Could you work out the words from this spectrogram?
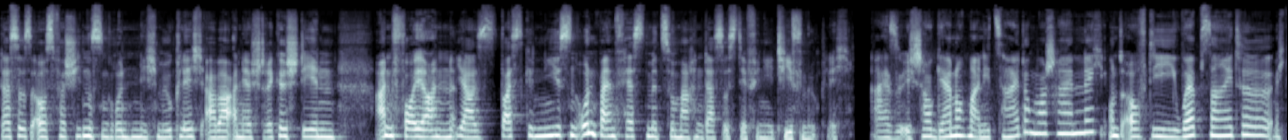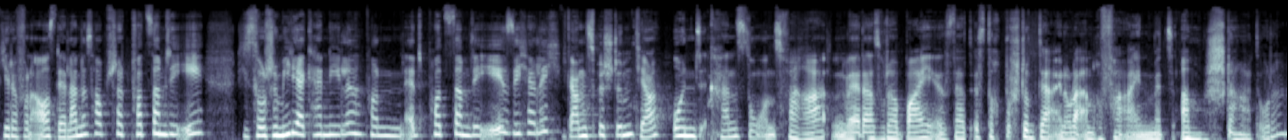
Das ist aus verschiedensten Gründen nicht möglich, aber an der Strecke stehen, anfeuern, ja, was genießen und beim Fest mitzumachen, das ist definitiv möglich. Also ich schaue gerne noch mal in die Zeitung wahrscheinlich und auf die Webseite, ich gehe davon aus, der Landeshauptstadt Potsdam.de, die Social Media Kanäle von potsdam.de sicherlich. Ganz bestimmt, ja. Und kannst du uns verraten, wer da so dabei ist? Das ist doch bestimmt der ein oder andere Verein mit am Start, oder?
